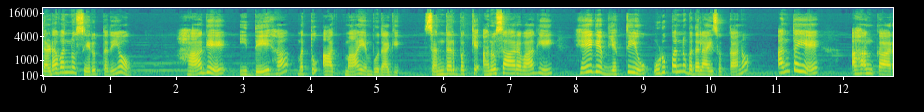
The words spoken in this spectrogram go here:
ದಡವನ್ನು ಸೇರುತ್ತದೆಯೋ? ಹಾಗೆ ಈ ದೇಹ ಮತ್ತು ಆತ್ಮ ಎಂಬುದಾಗಿ. ಸಂದರ್ಭಕ್ಕೆ ಅನುಸಾರವಾಗಿ ಹೇಗೆ ವ್ಯಕ್ತಿಯು ಉಡುಪನ್ನು ಬದಲಾಯಿಸುತ್ತಾನೋ, ಅಂತೆಯೇ ಅಹಂಕಾರ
